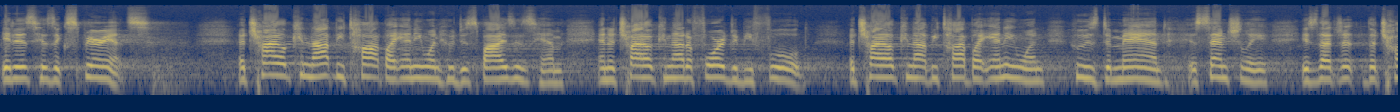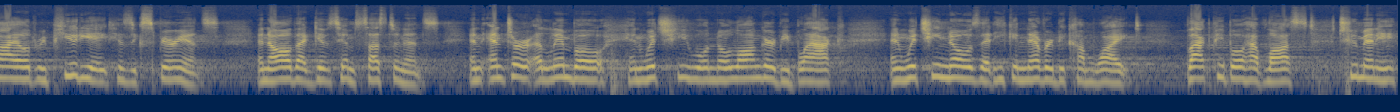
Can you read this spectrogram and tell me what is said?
it is his experience. A child cannot be taught by anyone who despises him, and a child cannot afford to be fooled. A child cannot be taught by anyone whose demand, essentially, is that the child repudiate his experience and all that gives him sustenance, and enter a limbo in which he will no longer be black, in which he knows that he can never become white. Black people have lost too many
